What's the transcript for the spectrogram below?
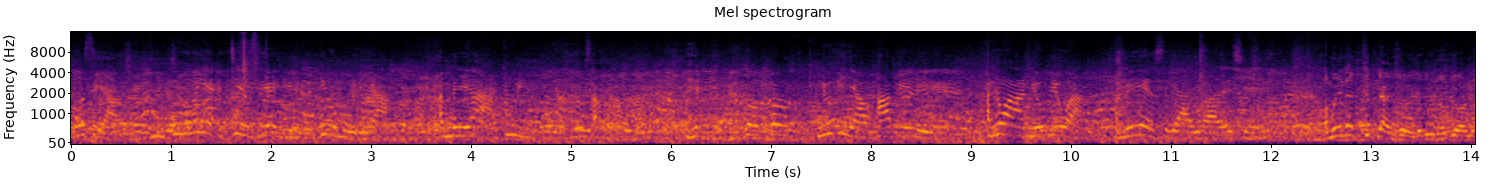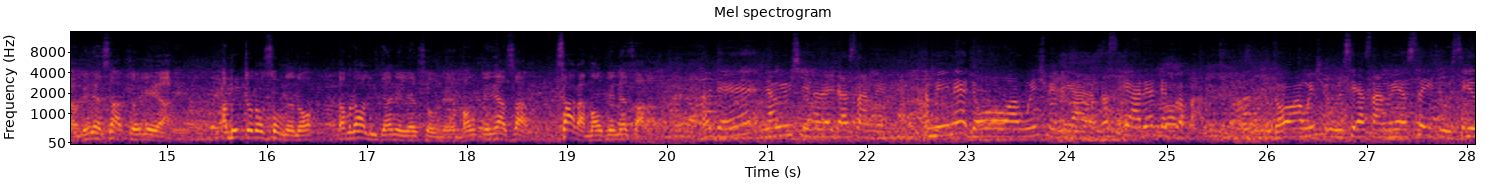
ကိုယ်ဆရာပဲသူတို့ရဲ့အကျင့်စရိုက်တွေအပြုအမူတွေကအမေကအတူယူပြီးတော့ပြောဆောင်တာ တယ်အလွှာမျိုးမျိုးကအမေရဲ့ဆရာကြီးပါလေရှင်အမေနဲ့ခက်ပြိုင်ဆိုရင်ဘယ်လိုလုပ်ပြောရမလဲအမေနဲ့စတွဲခဲ့ရတယ်အမေတော်တော်စုံတယ်နော်တမရလူချမ်းတွေလည်းစုံတယ်မောင်တင်ကစစတာမောင်တင်နဲ့စတာဟုတ်တယ်ညောင်ရွှေရှင်လိုက်တာဆန်တယ်အမေနဲ့ဒေါ်ဝင်းရွှေနေရတာဆရာတဲ့လက်တွက်ပါဒေါ်ဝင်းရွှေကိုဆရာဆန်ရဲ့စိတ်တို့စေတ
